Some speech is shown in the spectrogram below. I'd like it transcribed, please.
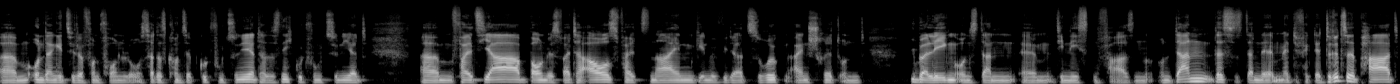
ähm, und dann geht es wieder von vorne los. Hat das Konzept gut funktioniert, hat es nicht gut funktioniert? Ähm, falls ja, bauen wir es weiter aus, falls nein, gehen wir wieder zurück einen Schritt und überlegen uns dann ähm, die nächsten Phasen. Und dann, das ist dann der, im Endeffekt der dritte Part,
